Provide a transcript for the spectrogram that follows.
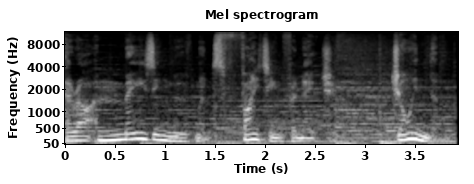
there are amazing movements fighting for nature. Join them.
